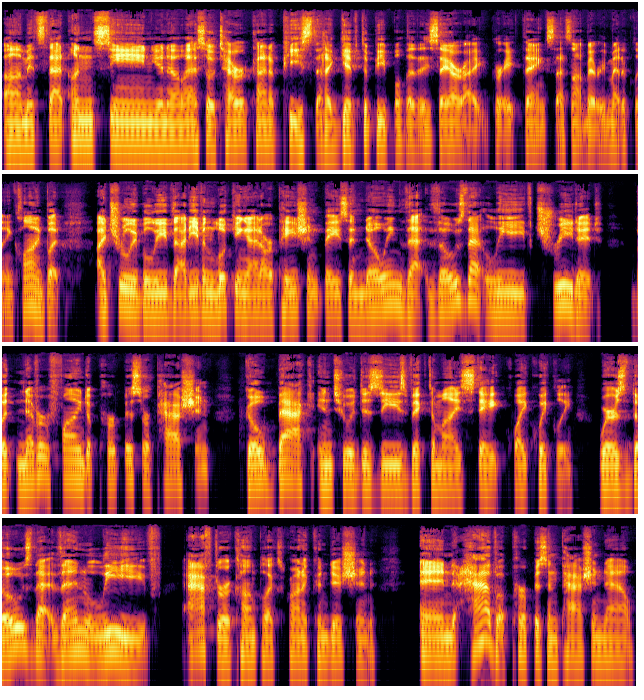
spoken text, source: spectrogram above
Um, it's that unseen, you know, esoteric kind of piece that I give to people that they say, all right, great, thanks. That's not very medically inclined. But I truly believe that even looking at our patient base and knowing that those that leave treated but never find a purpose or passion go back into a disease victimized state quite quickly. Whereas those that then leave after a complex chronic condition and have a purpose and passion now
